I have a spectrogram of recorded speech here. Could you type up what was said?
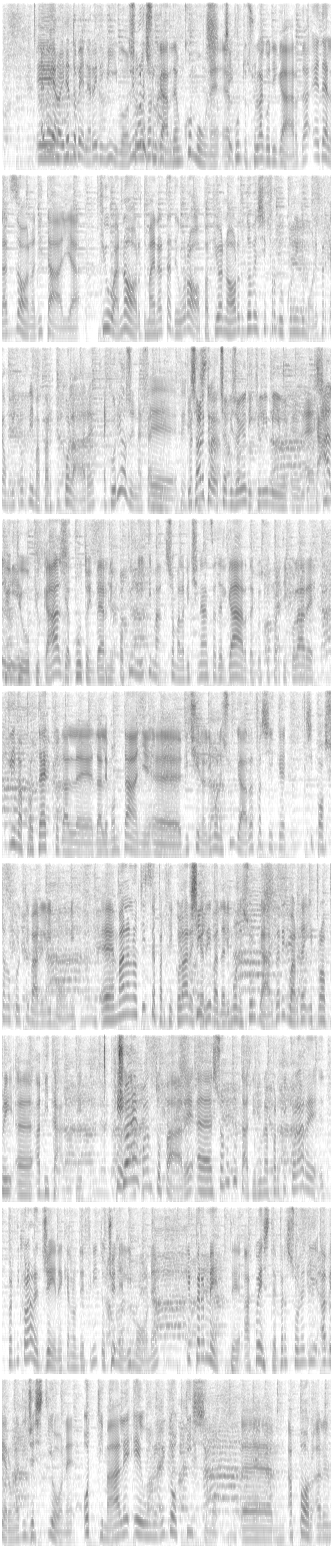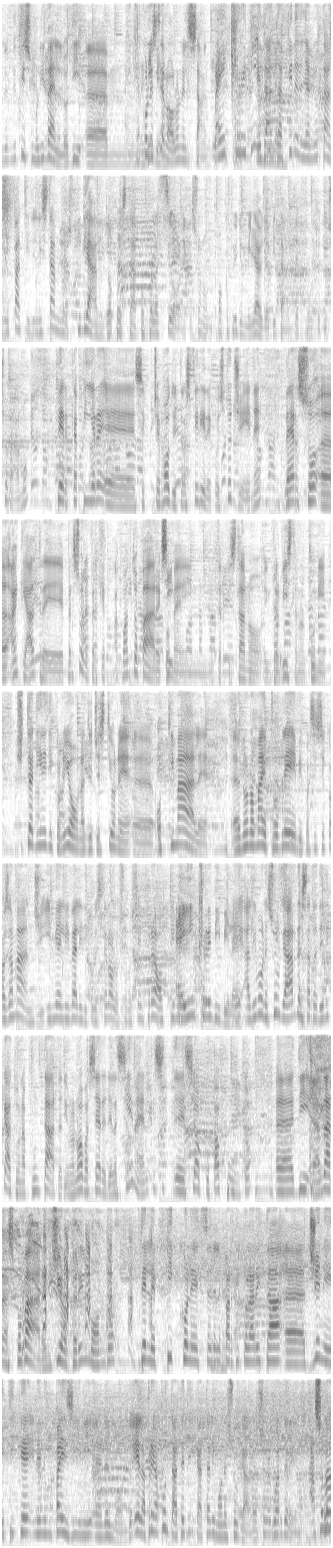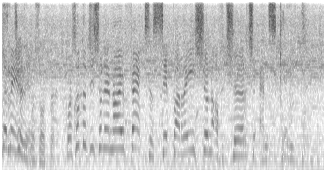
È vero, hai Ehm, detto bene, Redivivo. Limone sul. Garda è un comune eh, Sì. appunto sul lago di Garda ed è la zona d'Italia più a nord, ma in realtà d'Europa più a nord dove si producono i limoni perché ha un microclima particolare. È curioso in effetti. Eh, di solito strano. c'è bisogno di climi eh, Eh, sì, caldi. più, più- più caldi, appunto inverni un po' più miti, ma insomma la vicinanza del Garda, questo particolare clima protetto dalle, dalle montagne eh, vicine al limone sul Garda fa sì che si possano coltivare limoni. Eh, ma la notizia particolare Sì. che arriva da Limone sul Garda riguarda i propri eh, abitanti che Cioè? a quanto pare eh, sono dotati di una particolare, particolare gene che hanno definito gene limone che permette a queste persone di avere una digestione ottimale e un ridottissimo, ehm, appor- un ridottissimo livello di incredibile. colesterolo nel sangue. Ma è incredibile. E da, da fine degli anni 80 infatti li stanno studiando questa popolazione, che sono un poco più di un migliaio di abitanti, appunto dicevamo, per capire eh, se c'è modo di trasferire questo gene verso eh, anche altre persone, perché a quanto pare, Sì. come in- intervistano, intervistano alcuni cittadini, dicono io ho una digestione eh, ottimale, eh, non ho mai problemi, qualsiasi cosa mangi, i miei livelli di colesterolo sono sempre ottimi. È incredibile. E a Limone sul Garda è stata dedicata una puntata di una nuova serie della CNN che si, eh, si occupa appunto eh, di andare a scovare in giro per il mondo delle piccolezze, delle particolarità eh, genetiche nei paesini eh, del mondo. E la prima puntata è dedicata a Limone sul Garda, ce la guarderemo. Assolutamente. Cosa succede qua sotto? Qua sotto ci i NoFX, Separation of Church and Skate.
